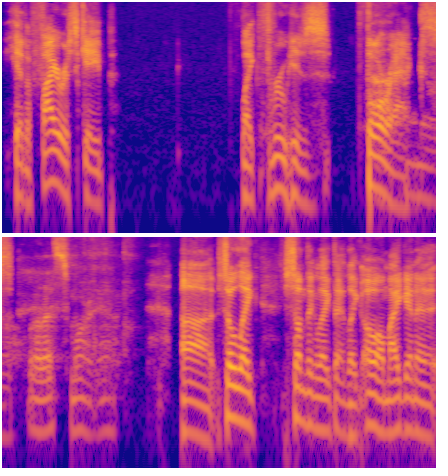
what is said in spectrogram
he had a fire escape like through his thorax. Oh, well, that's smart, yeah. Uh, so like something like that, like oh, am I gonna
